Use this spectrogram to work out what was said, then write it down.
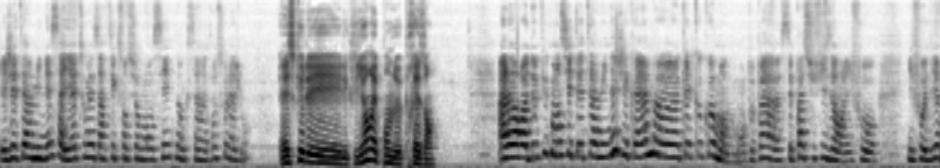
Et j'ai terminé, ça y est, tous mes articles sont sur mon site, donc c'est un gros soulagement. Est-ce que les, les clients répondent présent? Alors depuis que mon site est terminé, j'ai quand même euh, quelques commandes. Bon, on peut pas, c'est pas suffisant. Il faut, il faut dire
